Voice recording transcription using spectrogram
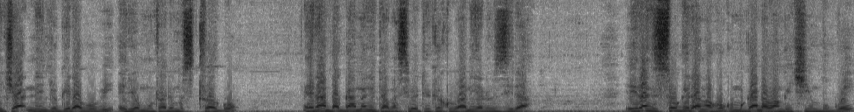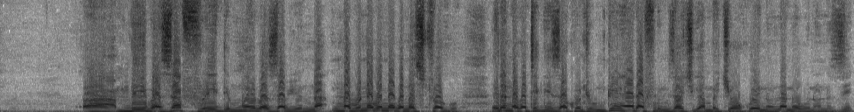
nkya nenjogera bubi eri omuntu ali mu struggle. Era mbagamba nyo nti abasibe tuke kulwanira luzira. Era nze soogerangako ku muganda wange kimbugwe Ah, mbebaza fred mwebaza byonna na bonna bonna bana struggle. Era nabategeezako nti omuntu yena yali afulumizawo kigambo kyokwenonda n'obunonozi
